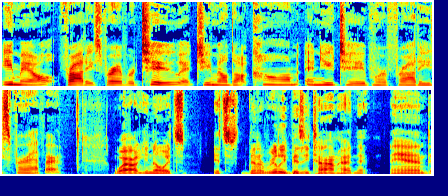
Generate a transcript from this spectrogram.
Email Fridays Forever 2 at gmail.com. And YouTube, we're Fridays Forever. Wow, you know it's it's been a really busy time, hasn't it? And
